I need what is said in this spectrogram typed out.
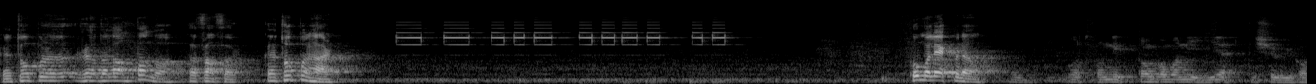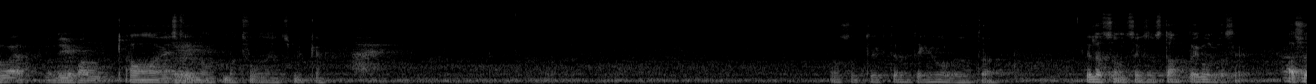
Kan du ta på den röda lampan då, här framför? Kan du ta på den här? Kom och lek med den. Gått från 19,9 till 20,1. Men det är bara en... Ja, just det. 0,2, det är inte så mycket. Någon som tryckte någonting i golvet, antar jag. Det lät som någonting som stampade i golvet. Alltså,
